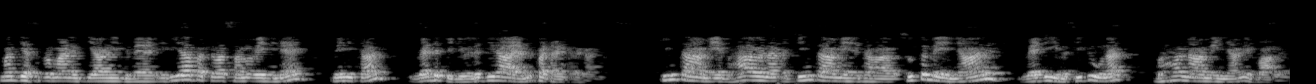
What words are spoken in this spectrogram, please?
මධ්‍යස්ථ ප්‍රමාණය තියාගෙන ඉන්න බෑ. ඉරියාපතවත් සම වෙන්නේ නැහැ. මේ නිසා වැඩ පිළිවෙල දි รา යන්න පටන් ගන්නවා. චින්තාමේ භාවනා චින්තාමේ සහ සුතමේ ඥාන වැඩි වීම සිදු වුණත් භාවනාමය ඥානෙ බාලයි.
